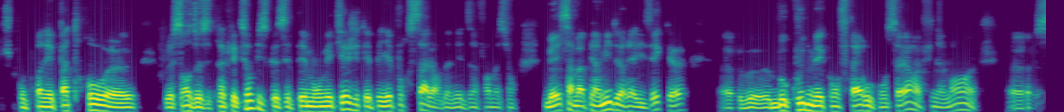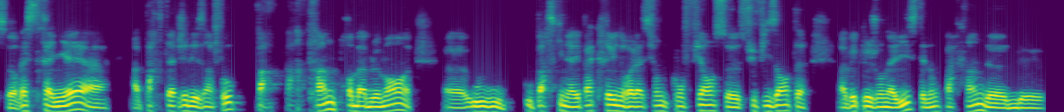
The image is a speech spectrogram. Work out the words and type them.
je comprenais pas trop le sens de cette réflexion puisque c'était mon métier, j'étais payé pour ça, leur donner des informations. Mais ça m'a permis de réaliser que euh, beaucoup de mes confrères ou consoeurs finalement euh, se restreignaient à, à, partager des infos par, par crainte probablement euh, ou, ou, parce qu'ils n'avaient pas créé une relation de confiance suffisante avec le journaliste et donc par crainte de,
